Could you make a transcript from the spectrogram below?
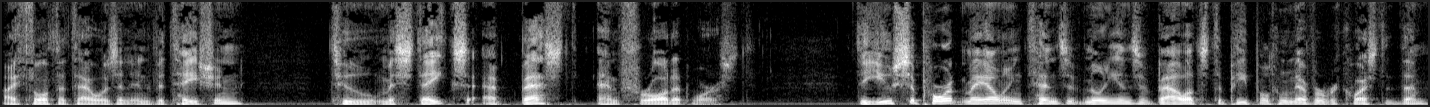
I thought that that was an invitation to mistakes at best and fraud at worst. Do you support mailing tens of millions of ballots to people who never requested them?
